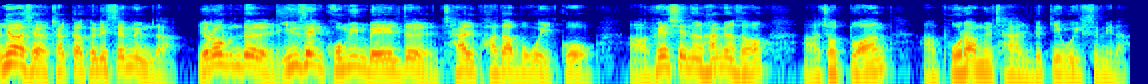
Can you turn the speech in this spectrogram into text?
안녕하세요. 작가 글리쌤입니다. 여러분들 인생 고민 메일들 잘 받아보고 있고 아, 회신을 하면서 아, 저 또한 아, 보람을 잘 느끼고 있습니다.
